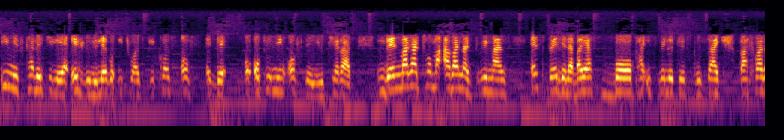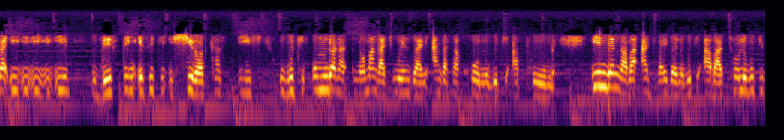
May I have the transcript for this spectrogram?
i-miscarriage leya edlulileko it was because of uh, the opening of the uterus. Then makathoma abana-three months esibhedlela bayasibopha isibeletho esibusayo bafaka i- i- i- i- this thing esithi i-shirot castish ukuthi umntwana noma ngathi wenzani angasakhoni ukuthi aphume. Into engaba-advisa nokuthi abathole ukuthi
